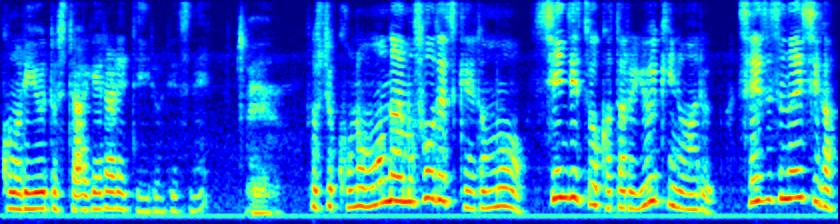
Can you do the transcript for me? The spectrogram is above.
この理由として挙げられているんですね。えそしてこの問題もそうですけれども、真実を語る勇気のある誠実な医師が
